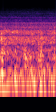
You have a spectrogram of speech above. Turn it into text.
you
